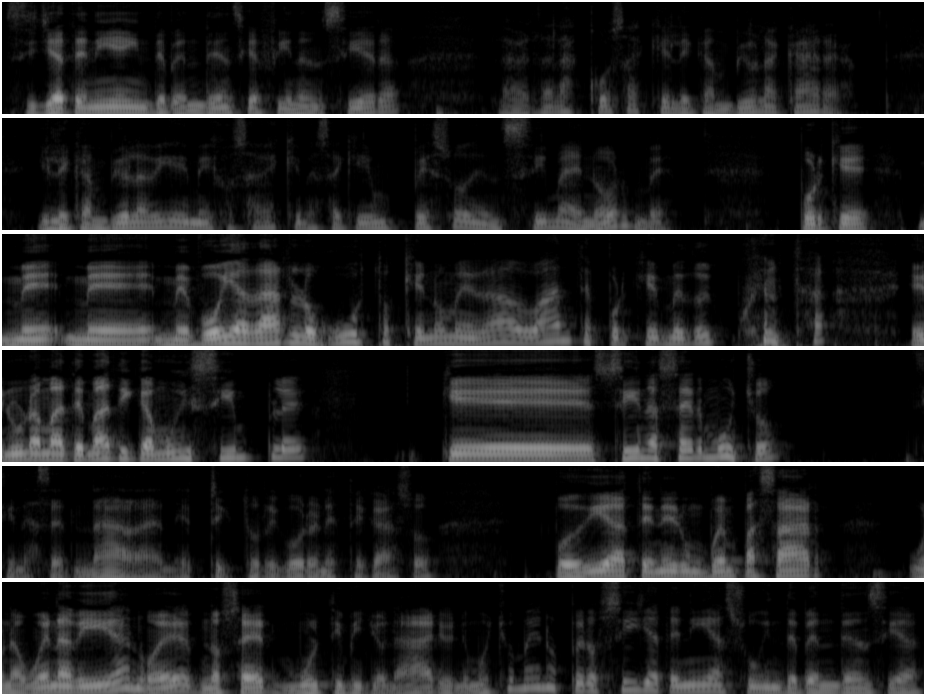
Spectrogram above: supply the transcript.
si ya tenía independencia financiera, la verdad las cosas que le cambió la cara y le cambió la vida y me dijo, sabes que me saqué un peso de encima enorme porque me, me, me, voy a dar los gustos que no me he dado antes, porque me doy cuenta en una matemática muy simple que sin hacer mucho, sin hacer nada en estricto rigor en este caso, podía tener un buen pasar, una buena vida, no, es, no ser multimillonario ni mucho menos, pero sí ya tenía su independencia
